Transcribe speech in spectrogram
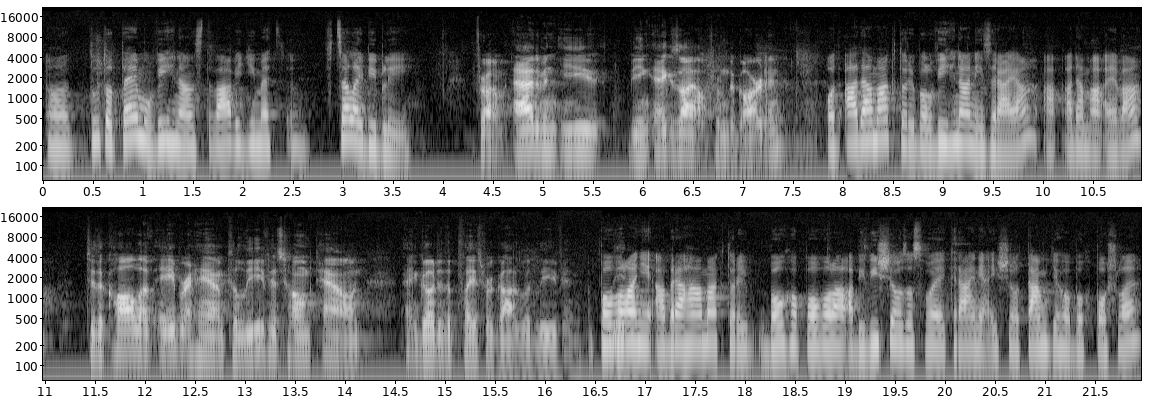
E, Túto tému vyhnanstva vidíme e, v celej Biblii. From Adam and Eve being exiled from the garden Od Adama, ktorý bol vyhnaný z raja, a Adam a Eva, to the call of Abraham to leave his hometown and go to the place where God would leave him. povolanie Abraháma, ktorý Boh ho povolal, aby vyšiel zo svojej krajiny a išiel tam, kde ho Boh pošle.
